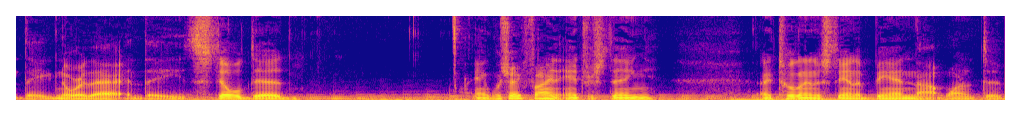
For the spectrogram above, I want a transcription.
they ignored that and they still did and which I find interesting. I totally understand a band not wanting to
